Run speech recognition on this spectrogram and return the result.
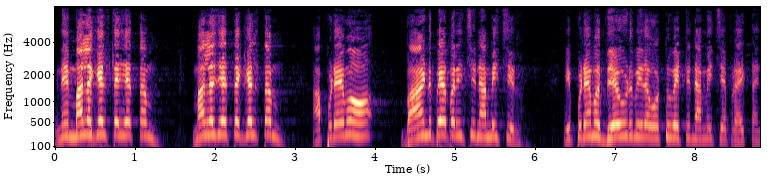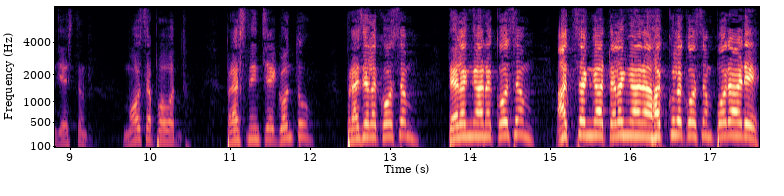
నేను మళ్ళీ గెలిస్తే చేస్తాం మళ్ళీ చేస్తే గెలుతాం అప్పుడేమో బాండ్ పేపర్ ఇచ్చి నమ్మిచ్చిర్రు. ఇప్పుడేమో దేవుడి మీద ఒట్టు పెట్టి నమ్మించే ప్రయత్నం చేస్తుండ్రు. మోసపోవద్దు. ప్రశ్నించే గొంతు ప్రజల కోసం తెలంగాణ కోసం అచ్చంగా తెలంగాణ హక్కుల కోసం పోరాడే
